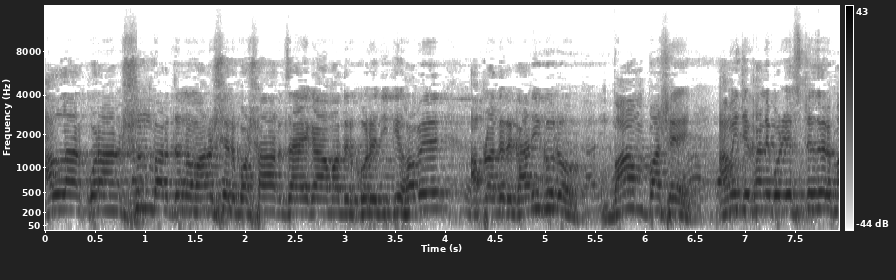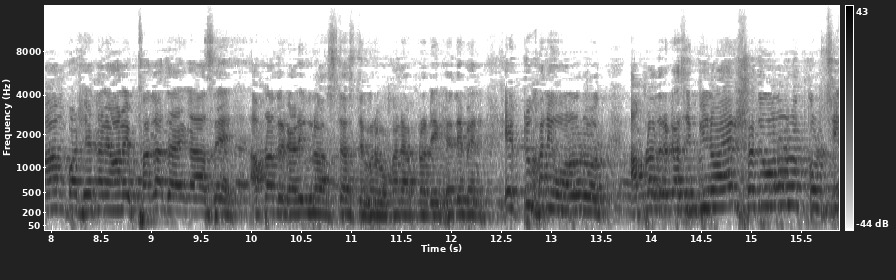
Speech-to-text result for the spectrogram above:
আল্লাহর কোরআন শুনবার জন্য মানুষের বসার জায়গা আমাদের করে দিতে হবে। আপনাদের গাড়িগুলো বাম পাশে, আমি যেখানে বলি স্টেজের বাম পাশে এখানে অনেক ফাঁকা জায়গা আছে, আপনাদের গাড়িগুলো আস্তে আস্তে করে ওখানে আপনারা রেখে দেবেন। একটুখানি অনুরোধ, আপনাদের কাছে বিনয়ের সাথে অনুরোধ করছি,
